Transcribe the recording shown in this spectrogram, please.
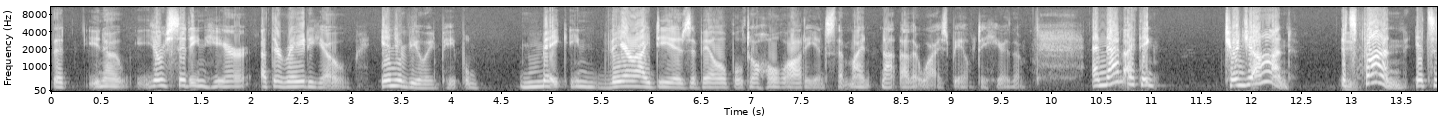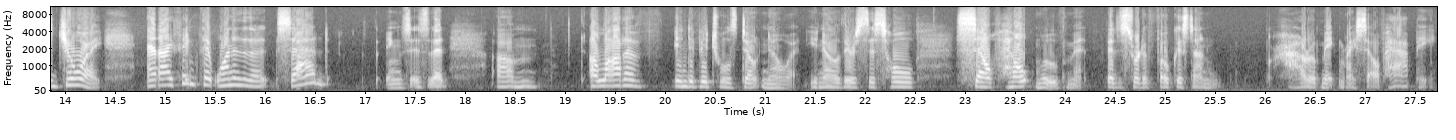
That, you know, you're sitting here at the radio interviewing people, making their ideas available to a whole audience that might not otherwise be able to hear them. And that, I think, turns you on. It's fun. It's a joy. And I think that one of the sad things is that um, a lot of individuals don't know it. You know, there's this whole self-help movement that is sort of focused on how to make myself happy.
